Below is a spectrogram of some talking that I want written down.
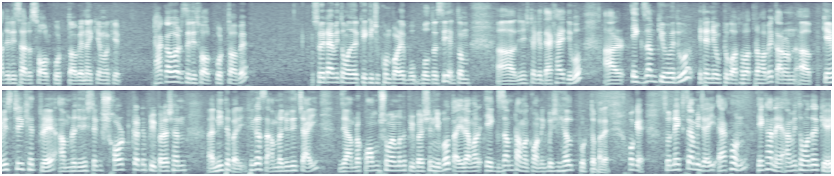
হাজারি স্যার সলভ করতে হবে? নাকি আমাকে ঢাকা ভার্সিটি সলভ করতে হবে? সো এটা আমি তোমাদেরকে কিছুক্ষণ পরে বলতেছি, একদম জিনিসটাকে দেখাই দিব। আর এক্সাম কীভাবে দেবো, এটা নিয়ে একটু কথাবার্তা হবে, কারণ কেমিস্ট্রির ক্ষেত্রে আমরা জিনিসটাকে শর্টকাটে প্রিপারেশন নিতে পারি, ঠিক আছে? আমরা যদি চাই যে আমরা কম সময়ের মধ্যে প্রিপারেশন নিব, তাইলে আমার এক্সামটা আমাকে অনেক বেশি হেল্প করতে পারে। ওকে সো নেক্সট আমি যাই। এখন এখানে আমি তোমাদেরকে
